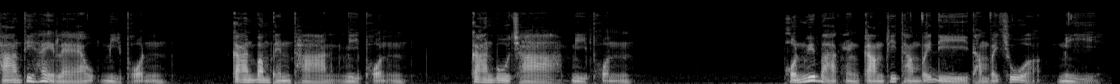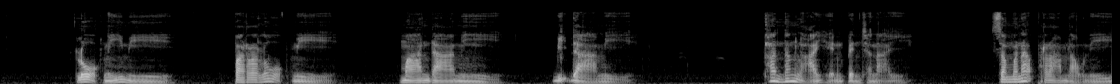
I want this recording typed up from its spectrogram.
ทานที่ให้แล้วมีผล การบำเพ็ญทานมีผล การบูชามีผล ผลวิบากแห่งกรรมที่ทำไว้ดีทำไว้ชั่วมี โลกนี้มี ปรโลกมี มารดามี บิดามี ท่านทั้งหลายเห็นเป็นไนสมณพราหมณ์เหล่านี้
